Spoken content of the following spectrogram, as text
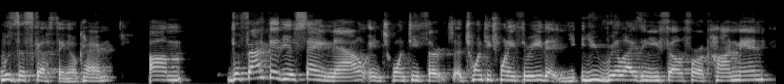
was disgusting. Okay, um, the fact that you're saying now in 2023 uh, that you realizing you fell for a con man,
